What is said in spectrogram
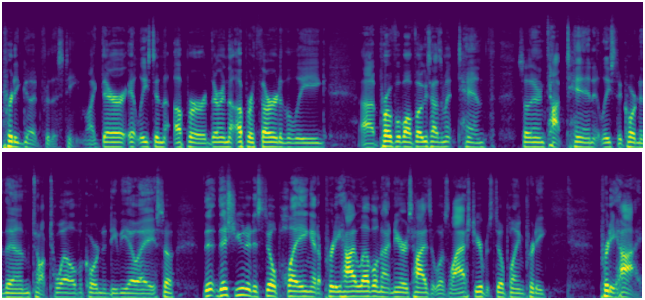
pretty good for this team. Like they're at least in the upper, they're in the upper third of the league. Uh, Pro Football Focus has them at tenth, so they're in top ten at least according to them. Top twelve according to DVOA. So th- this unit is still playing at a pretty high level, not near as high as it was last year, but still playing pretty, pretty high.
